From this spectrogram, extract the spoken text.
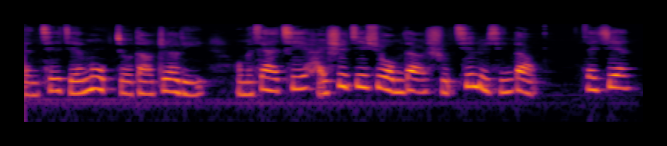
本期的节目就到这里，我们下期还是继续我们的暑期旅行档，再见。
